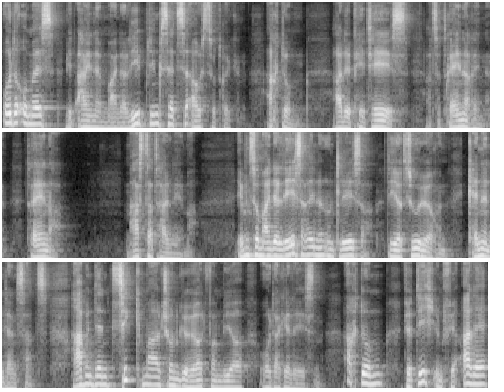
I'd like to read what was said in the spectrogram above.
Oder um es mit einem meiner Lieblingssätze auszudrücken. Achtung, alle PTs, also Trainerinnen, Trainer, Masterteilnehmer, ebenso meine Leserinnen und Leser, die hier zuhören, kennen den Satz, haben den zigmal schon gehört von mir oder gelesen. Achtung, für dich und für alle,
